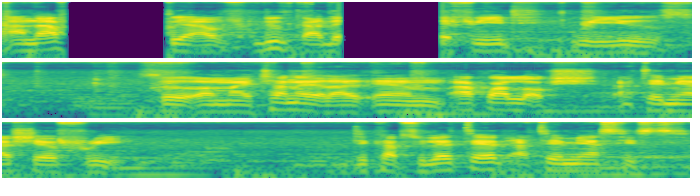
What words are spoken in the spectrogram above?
and after we have looked at the feed we use. So on my channel, I am Aqualux Artemia shell free, decapsulated Artemia cyst,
